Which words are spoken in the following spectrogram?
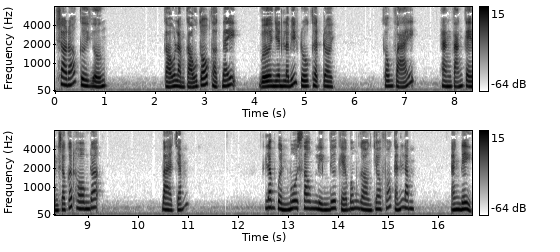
Sau đó cười gượng. Cậu làm cậu tốt thật đấy. Vừa nhìn là biết ruột thịt rồi. Không phải. Hằng tặng kèm sau kết hôn đó. ba chấm. Lâm Quỳnh mua xong liền đưa kẹo bông gòn cho Phó Cảnh Lâm. Ăn đi.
